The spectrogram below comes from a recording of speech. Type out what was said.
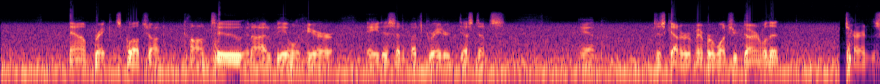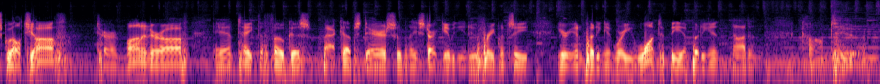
Now I'm breaking squelch on COM 2, and I'll be able to hear ATIS at a much greater distance. And just got to remember once you're done with it, turn the squelch off, turn monitor off, and take the focus back upstairs so when they start giving you new frequency, you're inputting it where you want to be inputting it, not in COM 2.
